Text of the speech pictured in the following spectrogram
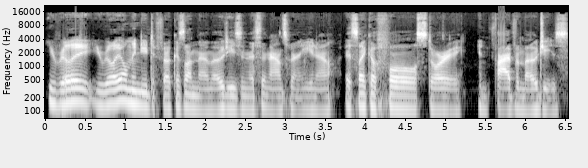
You really, you really only need to focus on the emojis in this announcement. You know, it's like a full story in five emojis.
